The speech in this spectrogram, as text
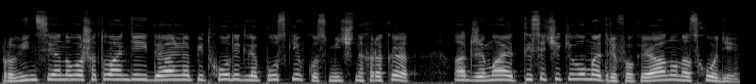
Провінція Нова Шотландія ідеально підходить для пусків космічних ракет, адже має тисячі кілометрів океану на сході.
